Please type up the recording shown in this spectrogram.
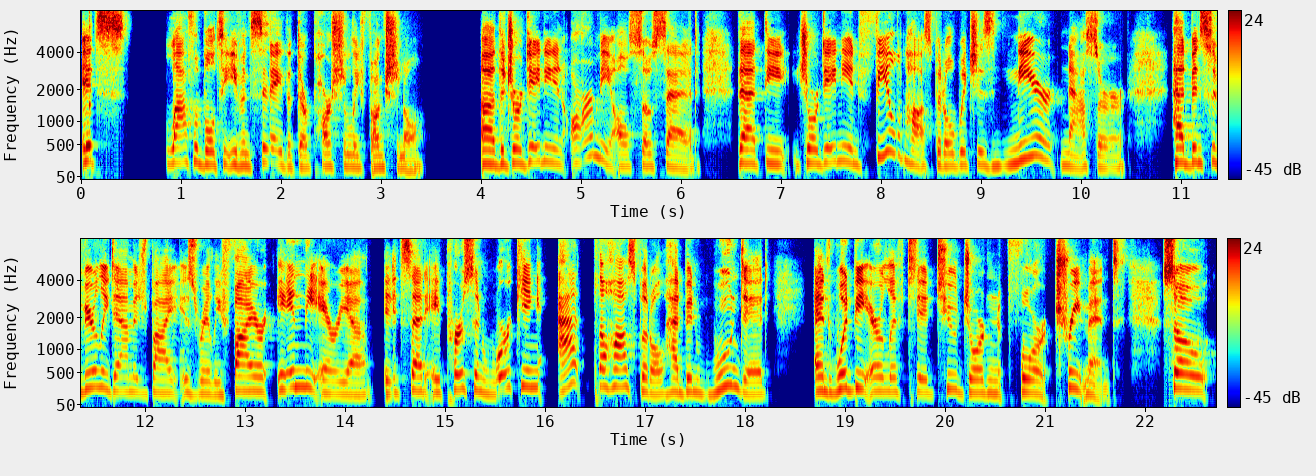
it's laughable to even say that they're partially functional. Uh, the Jordanian army also said that the Jordanian field hospital, which is near Nasser, had been severely damaged by Israeli fire in the area. It said a person working at the hospital had been wounded and would be airlifted to Jordan for treatment. So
